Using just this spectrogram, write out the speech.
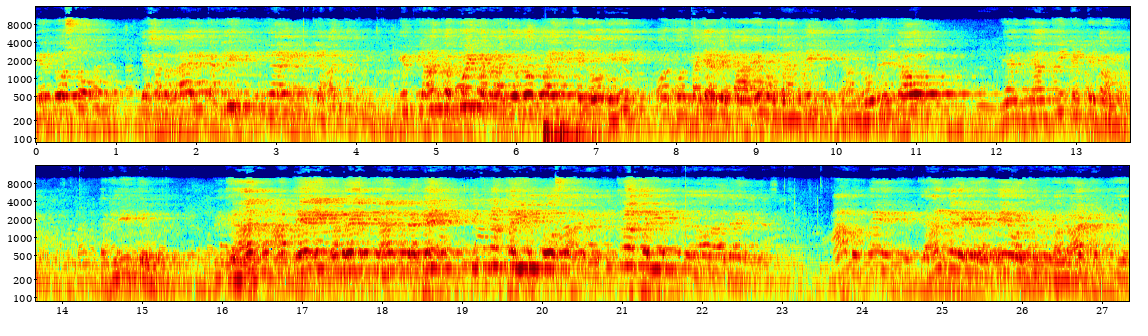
मेरे दोस्तों जैसा बताया ये तकलीफ़ की दुनिया है इम्तिहान इम्तिहान का कोई कमरा, जो लोग पढ़े लिखे लोग हैं और जो तजर्बेकार है, वो जानते हैं इम्तिहान दो दिन का हो या इम्तिहान तीन घंटे का हो। तकलीफ़ के हो। इम्तिहान, आप दे रहे कमरे, इम्तिहान में बैठे कितना करीबी दोस्त आ जाए, कितना करीबी रिश्तेदार आ जाए। आप अपने इम्तिहान में लगे रहते हैं और घबराहट करती है,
